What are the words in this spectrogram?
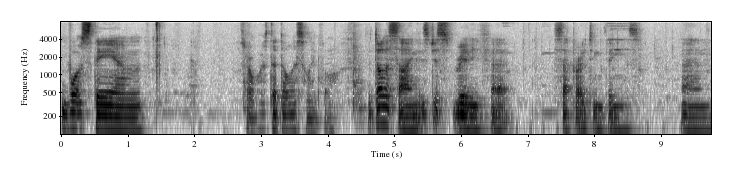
what's the um, sorry? What's the dollar sign for? the dollar sign is just really for separating things. Um,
